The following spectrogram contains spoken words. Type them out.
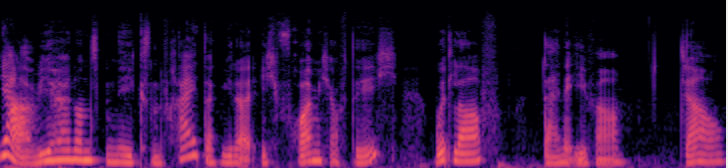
Ja, wir hören uns nächsten Freitag wieder. Ich freue mich auf dich. With love, deine Eva. Ciao.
